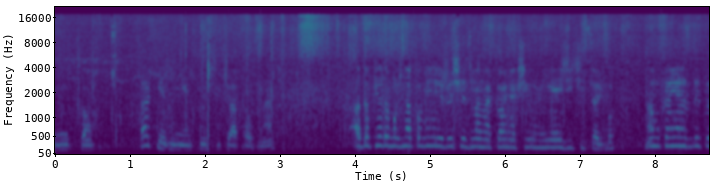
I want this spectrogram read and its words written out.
nitką. Takie umiejętności trzeba poznać. A dopiero można powiedzieć, że się zna na koniach, się umie jeździć i coś, bo nauka jazdy to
